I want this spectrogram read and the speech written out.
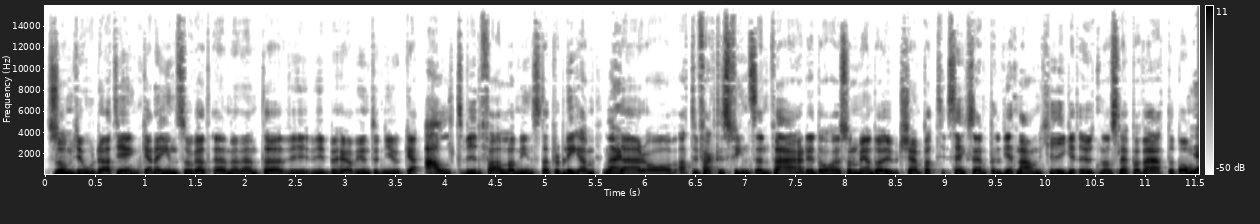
som Mm. gjorde att jänkarna insåg att äh, men vänta, vi, vi behöver ju inte njuka allt vid fall av minsta problem. Nej. Därav att det faktiskt finns en värld idag som de ändå har utkämpat till exempel Vietnamkriget utan att släppa vätebomber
